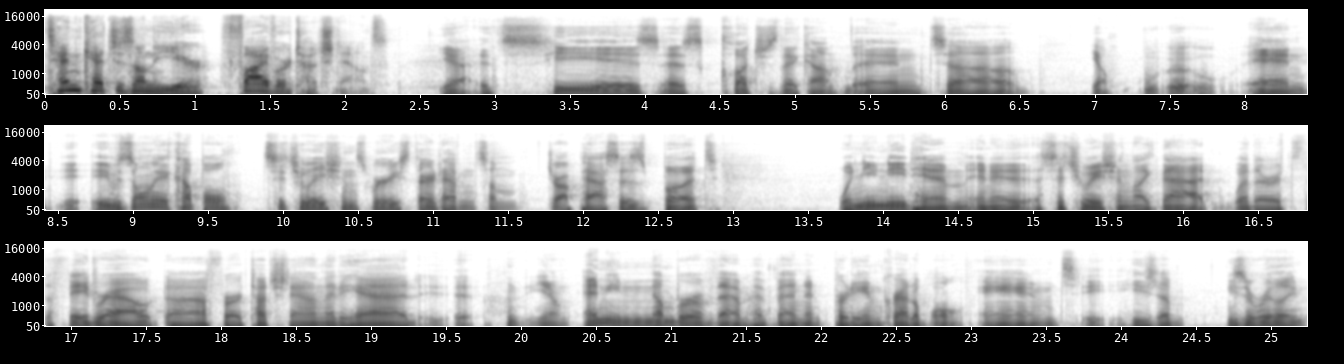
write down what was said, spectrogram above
10 catches on the year, five are touchdowns. Yeah, it's he is as clutch as they come. And uh, know, and it was only a couple situations where he started having some drop passes, but when you need him in a, a situation like that, whether it's the fade route uh, for a touchdown that he had, uh, you know, any number of them have been pretty incredible, and he's a he's a really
